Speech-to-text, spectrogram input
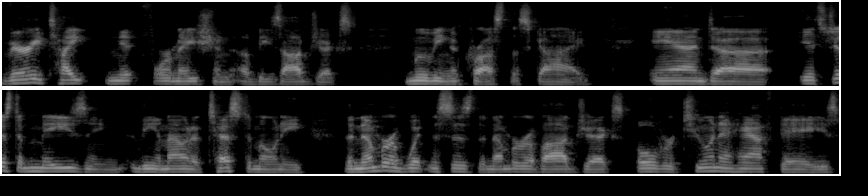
Very tight knit formation of these objects moving across the sky. And uh, it's just amazing the amount of testimony, the number of witnesses, the number of objects over two and a half days.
